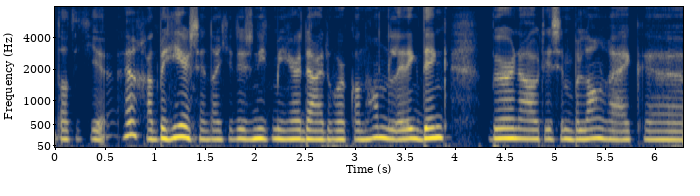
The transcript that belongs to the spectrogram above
dat het je hè, gaat beheersen en dat je dus niet meer daardoor kan handelen. En ik denk burn-out is een belangrijk uh,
